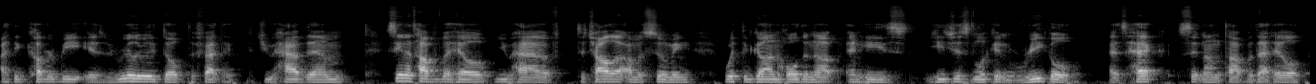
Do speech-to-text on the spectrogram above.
I think cover B is really, really dope. The fact that, that you have them seen on top of a hill. You have T'Challa, I'm assuming, with the gun holding up, and he's he's just looking regal as heck sitting on the top of that hill.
